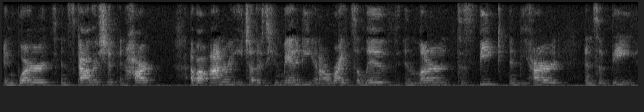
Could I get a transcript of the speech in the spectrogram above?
in words and scholarship and heart, about honoring each other's humanity and our right to live and learn, to speak and be heard, and to be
